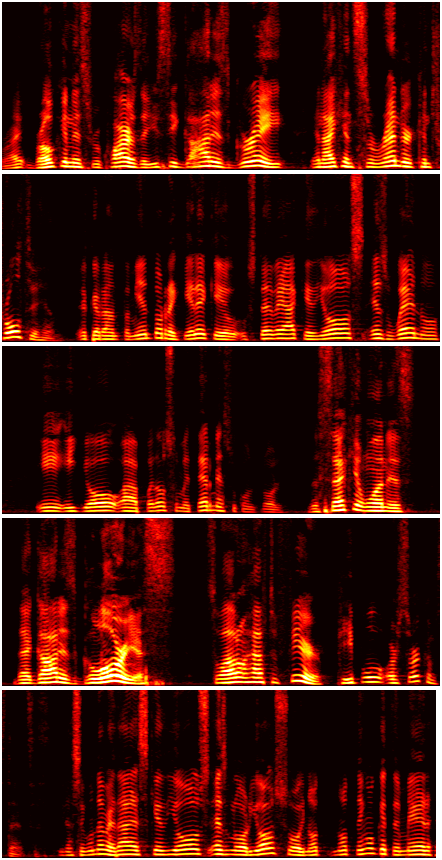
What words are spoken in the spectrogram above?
Right? Brokenness requires that you see God is great and I can surrender control to him. El quebrantamiento requiere que usted vea que Dios es bueno y, y yo ah, puedo someterme a su control. The second one is that God is glorious, so I don't have to fear people or circumstances. Y la segunda verdad es que Dios es glorioso y no, no tengo que temer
